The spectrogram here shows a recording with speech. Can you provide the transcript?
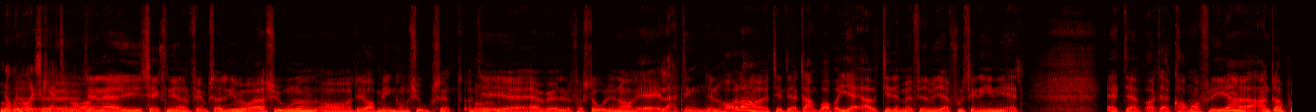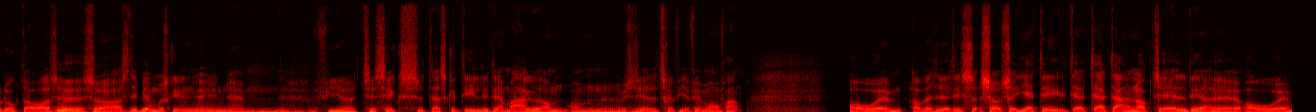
Novo Nordisk her til øh, morgen? Den er i 699, og lige ved røre 700, og det er op med 1,7 procent. Og mm. det er vel forståeligt nok. Eller den, den holder det der damp op, og, ja, og det der med fedme, jeg er fuldstændig enig i, at at der, og der kommer flere andre produkter også, så altså, det bliver måske en, en, øh, en 4 til 6, der skal dele det der marked om, om hvis vi ser det 3-4-5 år frem. Og, øh, og hvad hedder det, så, så, så ja, det, der, der, der er nok til alle der, øh, og, øh,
